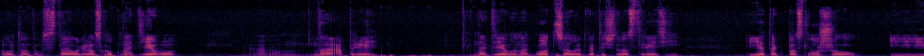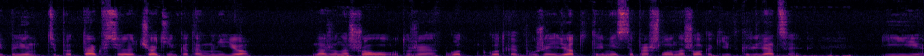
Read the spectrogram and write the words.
Вот, она там составила гороскоп на Деву э, на апрель, на Деву на год целый 2023. И я так послушал, и, блин, типа, так все четенько там у нее. Даже нашел, вот уже год, год как бы уже идет, три месяца прошло, нашел какие-то корреляции. И,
